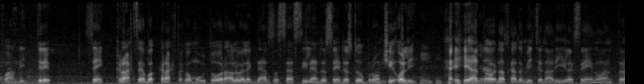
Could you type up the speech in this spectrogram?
van die trip. Zijn kracht, ze hebben krachtige motoren, alhoewel ik daar ze zes cilinders zijn, dus door bromtje olie. ja, ja, toch? Dat gaat een beetje nadelig zijn, want uh,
